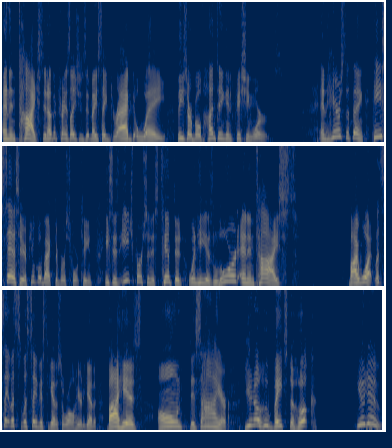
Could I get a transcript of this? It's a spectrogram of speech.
and enticed. In other translations, it may say dragged away. These are both hunting and fishing words. And here's the thing he says here, if you'll go back to verse 14, he says, Each person is tempted when he is lured and enticed by what? Let's say, let's, let's say this together so we're all here together. By his own desire. You know who baits the hook? You do.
